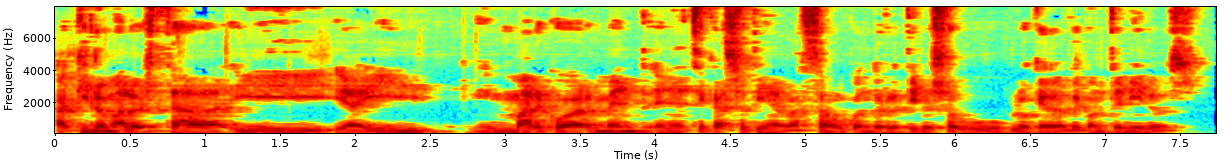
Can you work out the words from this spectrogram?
Aquí lo malo está y, y ahí y Marco Arment en este caso tiene razón cuando retiró su bloqueador de contenidos.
